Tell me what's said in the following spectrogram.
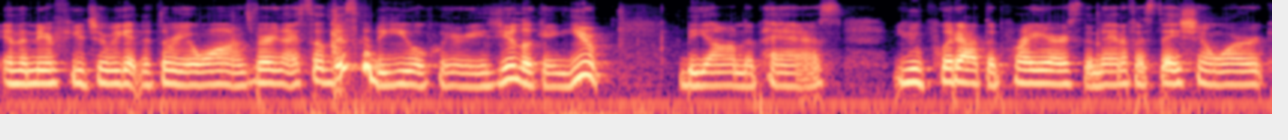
In the near future we get the three of wands. Very nice. So this could be you aquarius. You're looking you're beyond the past you put out the prayers, the manifestation work,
